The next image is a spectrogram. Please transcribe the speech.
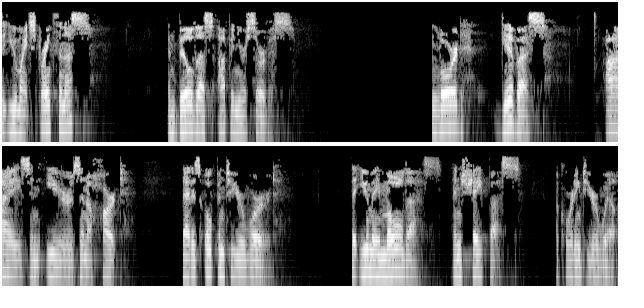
that you might strengthen us and build us up in your service. Lord, give us eyes and ears and a heart that is open to your word, that you may mold us and shape us according to your will.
